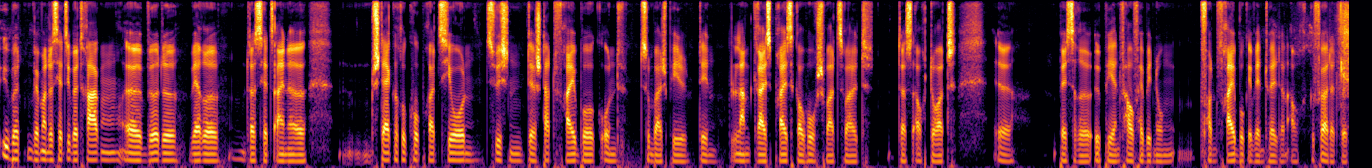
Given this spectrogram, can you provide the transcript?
über, wenn man das jetzt übertragen äh, würde, wäre das jetzt eine stärkere Kooperation zwischen der Stadt Freiburg und zum Beispiel den Landkreis Breisgau-Hochschwarzwald, dass auch dort äh, bessere ÖPNV-Verbindungen von Freiburg eventuell dann auch gefördert wird.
